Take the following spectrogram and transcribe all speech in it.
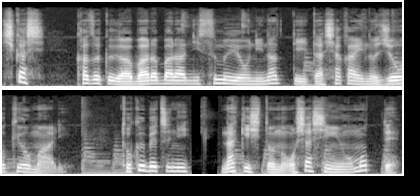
しかし家族がバラバラに住むようになっていた社会の状況もあり特別に亡き人のお写真を持って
